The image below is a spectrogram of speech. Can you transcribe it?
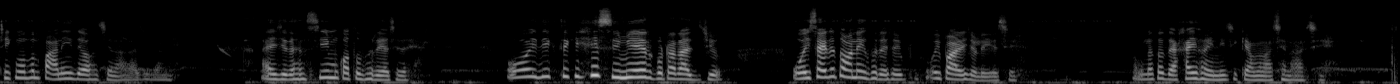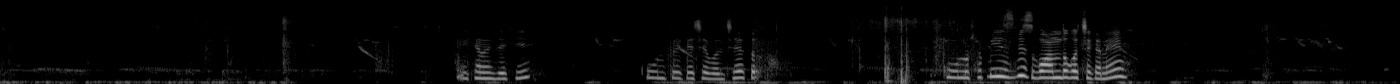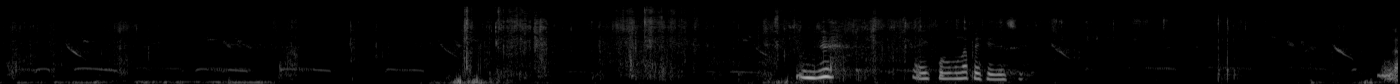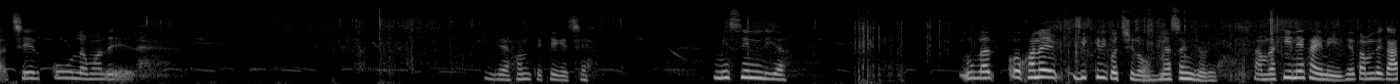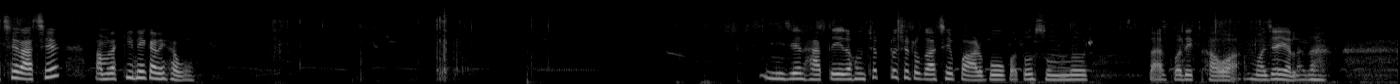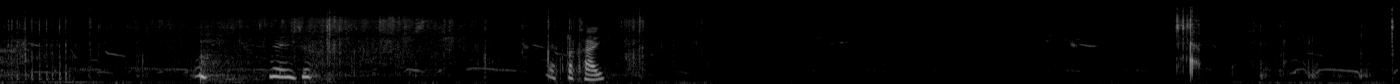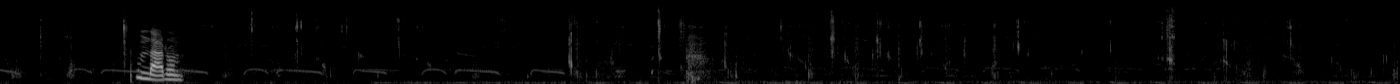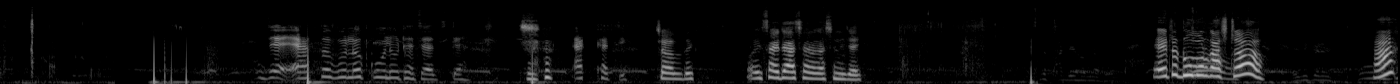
ঠিক মতন পানি দেওয়া হচ্ছে না গাছগুলানে এই যে দেখেন, সিম কত ধরে আছে দেখেন। ওই দিক থেকে সিমের গোটা রাজ্য। ওই সাইডে তো অনেক ধরেছে ওই ওই পাড়ে চলে গেছে। ওগুলো তো দেখাই হয়নি যে কেমন আছে না আছে। এখানে দেখি, কুল পেকেছে বলছে, তো কুল ওঠা পিস পিস গন্ধ করছে কেন যে এই কুলগুলো পেকে গেছে। গাছের কুল আমাদের। যে এখন পেকে গেছে। Miss India. ওগুলা ওখানে বিক্রি করছিল মেসেঞ্জরে। আমরা কিনে খাইনি, যেহেতু আমাদের গাছের আছে, আমরা কিনে কানে খাব। নিজের হাতে এরকম ছোট্ট ছোট গাছে পারব, কত সুন্দর। তারপরে খাওয়া, মজাই আলাদা। এই যে, একটা খাই। দারুণ। যে এতগুলো কুল উঠেছে আজকে। এক খাচ্ছি চল দেখি। ওই সাইডে আছে আর গাছে নিয়ে যাই। এইটা ডুমুর গাছটা। হ্যাঁ?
